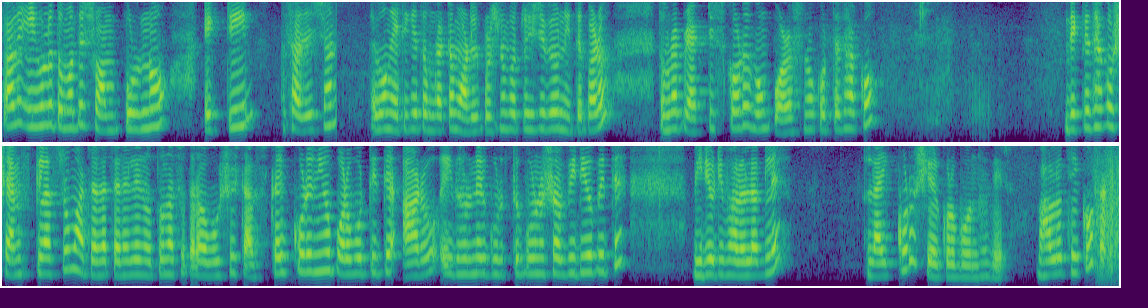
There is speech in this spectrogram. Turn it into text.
তাহলে এই হলো তোমাদের সম্পূর্ণ একটি সাজেশন এবং এটিকে তোমরা একটা মডেল প্রশ্নপত্র হিসেবেও নিতে পারো। তোমরা প্র্যাকটিস করো এবং পড়াশুনো করতে থাকো। দেখতে থাকো শ্যামস ক্লাসরুম আর যারা চ্যানেলে নতুন আছো, তারা অবশ্যই সাবস্ক্রাইব করে নিও। পরবর্তীতে আরও এই ধরনের গুরুত্বপূর্ণ সব ভিডিও পেতে। ভিডিওটি ভালো লাগলে লাইক করো শেয়ার করো বন্ধুদের। ভালো থেকো, টাটা।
